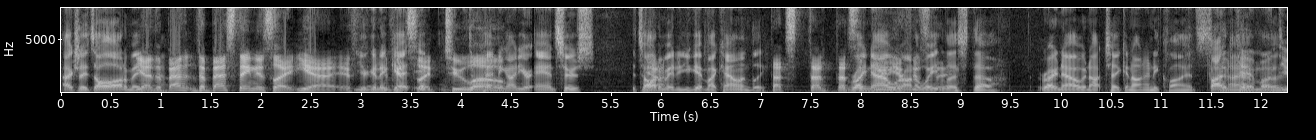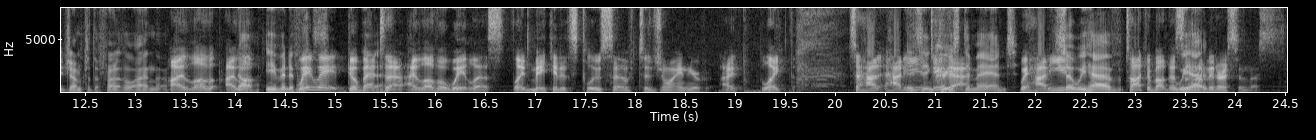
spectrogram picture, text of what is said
Actually, it's all automated. yeah, the best the best thing is like yeah, if you're gonna if get it's like it- too low. Depending on your answers, it's Yeah. automated. You get my Calendly. that's that that's right now we're on a wait thing. list though. Right now we're not taking on any clients. Five and I k a have, month, uh, you jump to the front of the line though. I love. I No, love. even if wait, wait, go back yeah. to that. I love a wait list. Like make it exclusive to join your. I like. th- So how how do you It's do increased that? demand. Wait, how do you? So we have talk about this. we I'm have- interested in this.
